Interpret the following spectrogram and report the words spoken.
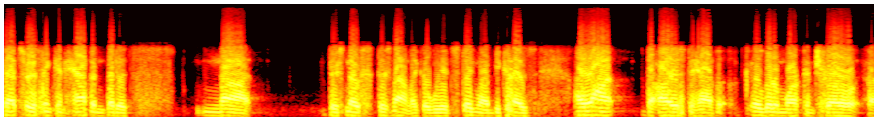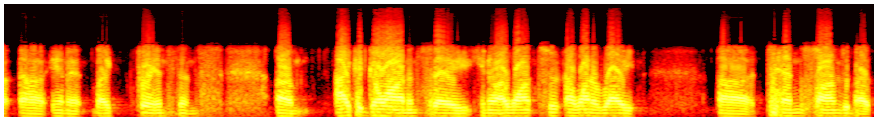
that sort of thing can happen but it's not there's no there's not like a weird stigma because i want the artist to have a little more control uh, uh, in it. Like for instance um, I could go on and say, you know, I want to I want to write uh, ten songs about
